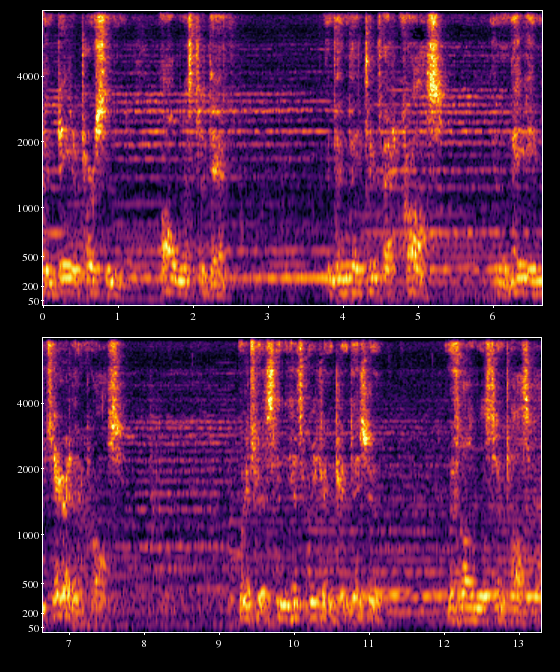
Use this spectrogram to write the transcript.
and beat a person almost to death. And then they took that cross and made him carry the cross, which was in his weakened condition was almost impossible.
